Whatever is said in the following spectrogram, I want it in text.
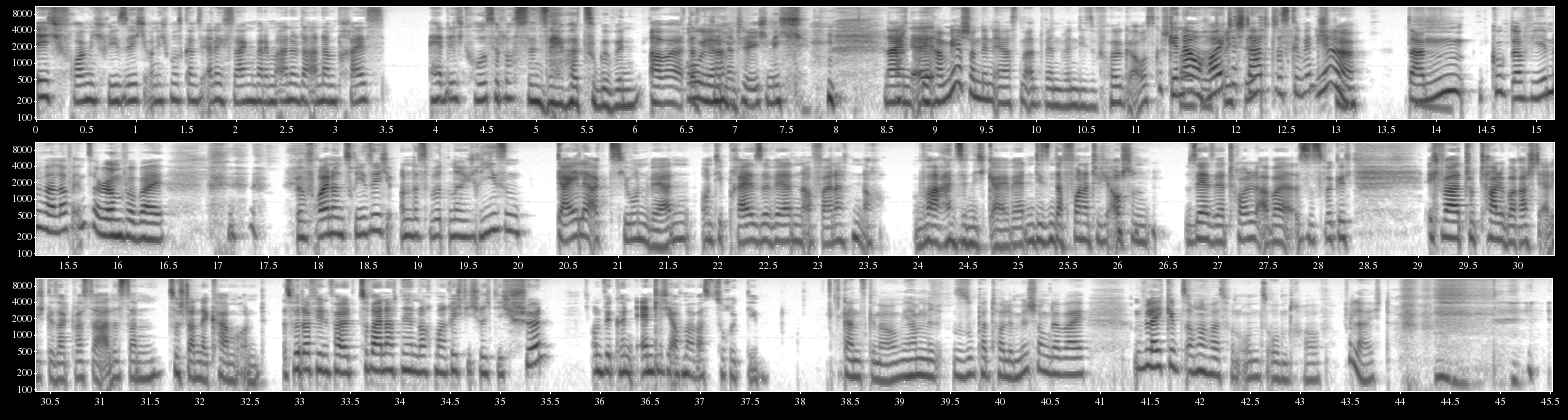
Ich freue mich riesig und ich muss ganz ehrlich sagen, bei dem einen oder anderen Preis hätte ich große Lust, den selber zu gewinnen. Aber das Oh ja. geht natürlich nicht. Nein, Ach, äh, wir haben ja schon den ersten Advent, wenn diese Folge ausgestrahlt genau, wird. heute richtig? startet das Gewinnspiel. Ja, dann guckt auf jeden Fall auf Instagram vorbei. Wir freuen uns riesig und es wird eine riesen geile Aktion werden und die Preise werden auf Weihnachten noch wahnsinnig geil werden. Die sind davor natürlich auch schon sehr, sehr toll, aber es ist wirklich, ich war total überrascht, ehrlich gesagt, was da alles dann zustande kam und es wird auf jeden Fall zu Weihnachten hin nochmal richtig, richtig schön und wir können endlich auch mal was zurückgeben. Ganz genau. Wir haben eine super tolle Mischung dabei. Und vielleicht gibt es auch noch was von uns obendrauf. Vielleicht.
